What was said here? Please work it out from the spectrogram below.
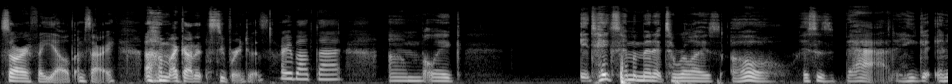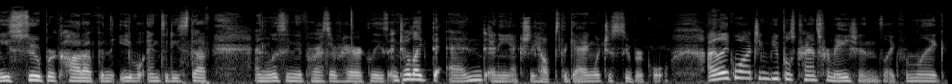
Sorry if I yelled. I'm sorry. Um, I got it super into it. Sorry about that. Um, but like, it takes him a minute to realize, oh, this is bad, and he get and he's super caught up in the evil entity stuff, and listening to Professor Pericles until like the end, and he actually helps the gang, which is super cool. I like watching people's transformations, like from like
